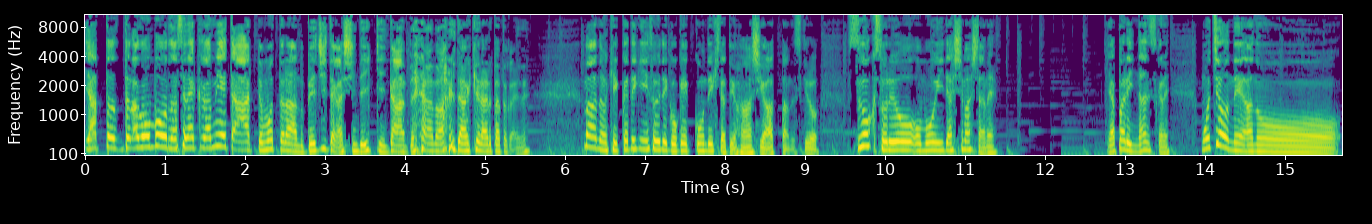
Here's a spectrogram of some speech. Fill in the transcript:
やっとドラゴンボールの背中が見えたって思ったら、あのベジータが死んで一気にダーンって あの間開けられたとかね。まあ、あの、結果的にそれでご結婚できたという話があったんですけど、すごくそれを思い出しましたね。やっぱり何ですかね。もちろんね、あの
